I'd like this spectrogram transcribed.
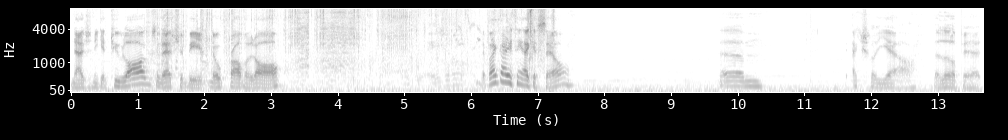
Now I just need to get two logs, and that should be no problem at all. If I got anything I could sell, um, actually, yeah, a little bit.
